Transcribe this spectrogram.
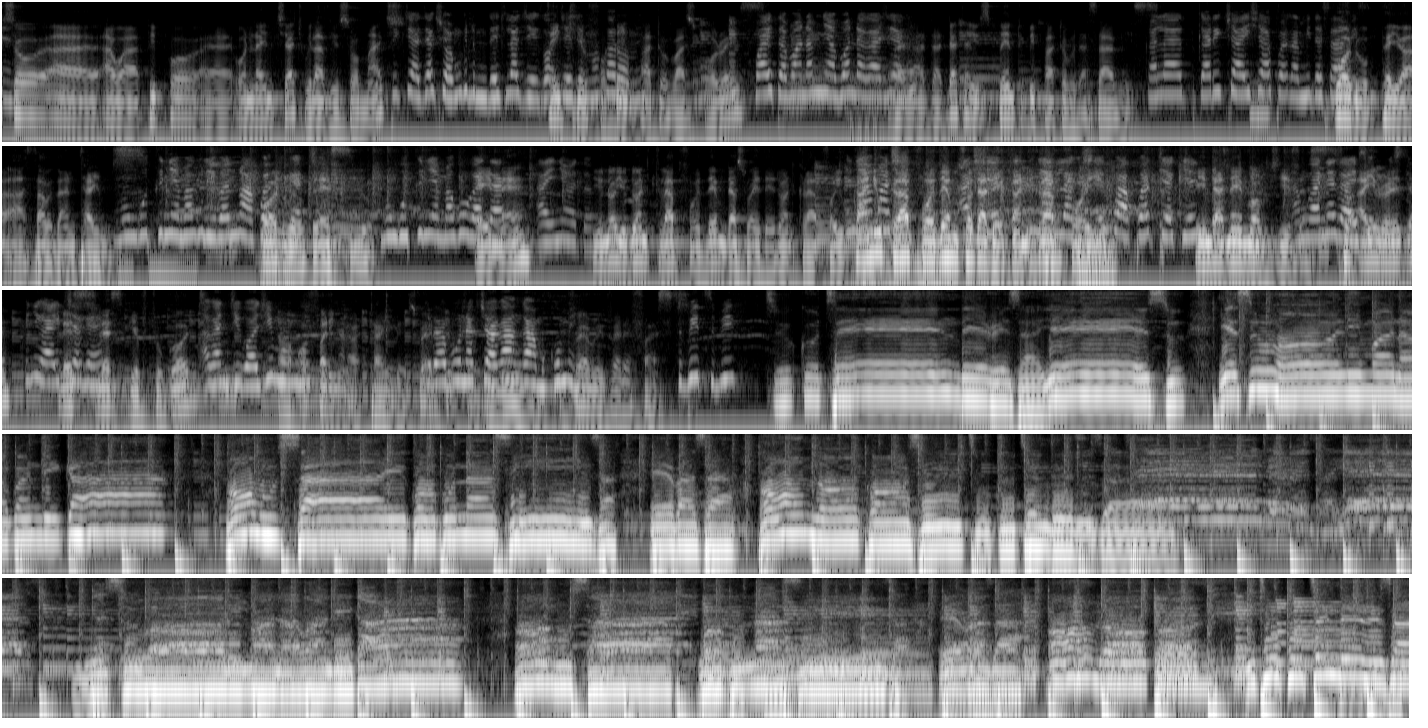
So, uh, our people, uh, online church, we love you so much. Tikcha jaksho mgilim dechla jego Thank you for being part of us always. kwaita bana mnya bonda gaje Uh, the data you spend to be part of the service, kala kariksha isha kwa kamite God will pay you a thousand times. mungu tkinye magliban no akwa God will bless you. mungu tkinye magugata Amen. You know you don't clap for them, that's why they don't clap for you. Can you clap for them so that they can clap for you? kishe kwa kwa chekin. In the name of Jesus. So are you ready? Kristo. Kinyi ga Let's, let's give to God our offering and our tithes. Very, kirabuna quickly. kuchakanga mkumi very, very fast. subit subit tukutendereza yesu. Yesu oli mwana gwandika omusaayi gwogunaziza. Ebaza omulokozi tukutendereza yesu. Oli mwana wandika omusaayi gwogunaziza ebaza omulokozi tukutendereza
